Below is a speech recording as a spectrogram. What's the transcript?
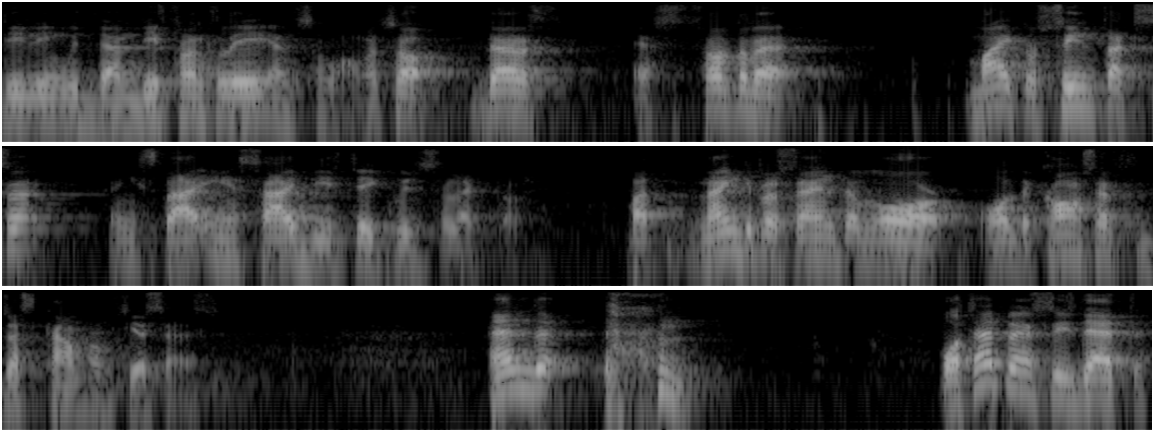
dealing with them differently, and so on. So there's a sort of a micro syntax inside, inside these jQuery selectors. But 90% of or all the concepts just come from CSS. And what happens is that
